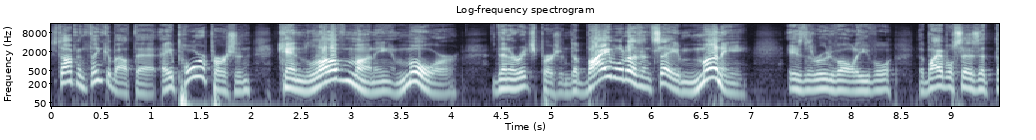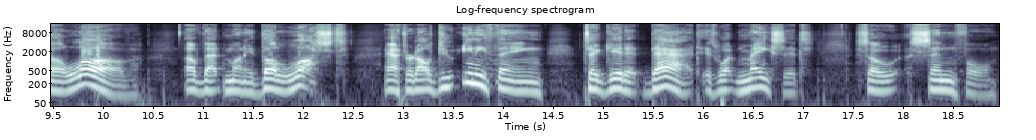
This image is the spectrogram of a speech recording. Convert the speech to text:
Stop and think about that. A poor person can love money more than a rich person. The Bible doesn't say money is the root of all evil. The Bible says that the love of that money, the lust after it, I'll do anything to get it. That is what makes it so sinful.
